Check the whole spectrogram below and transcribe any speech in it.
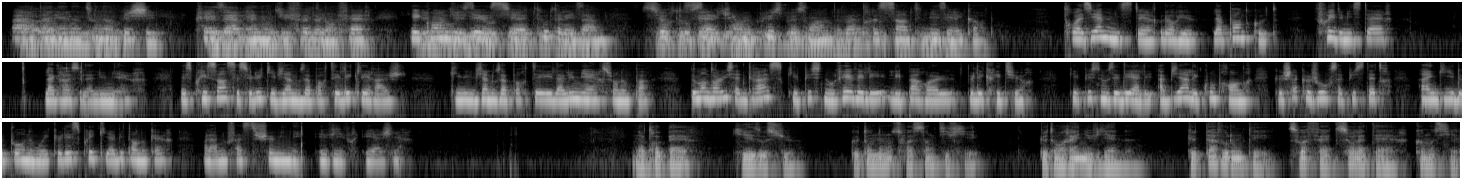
Pardonnez-nous tous nos péchés, préservez-nous du feu de l'enfer, et conduisez au ciel toutes les âmes, surtout celles qui ont le plus besoin de votre sainte miséricorde. Troisième mystère glorieux, la Pentecôte. Fruit du mystère, la grâce de la lumière. L'Esprit Saint, c'est celui qui vient nous apporter l'éclairage, qui vient nous apporter la lumière sur nos pas. Demandons-lui cette grâce qu'il puisse nous révéler les paroles de l'Écriture, qu'il puisse nous aider à, bien les comprendre, que chaque jour ça puisse être un guide pour nous et que l'Esprit qui habite en nos cœurs voilà, nous fasse cheminer et vivre et agir. Notre Père, qui es aux cieux, que ton nom soit sanctifié, que ton règne vienne, que ta volonté soit faite sur la terre comme au ciel.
